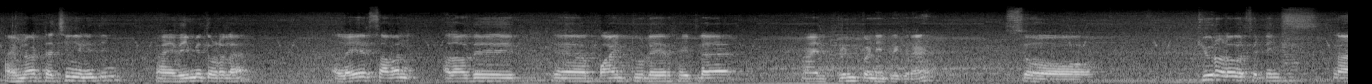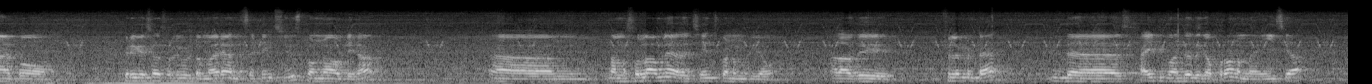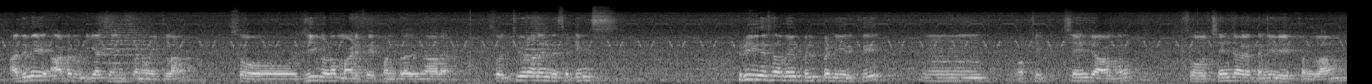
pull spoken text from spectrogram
I am not touching anything நான் எதையுமே தொடலை. லேயர் செவன் அதாவது பாயிண்ட் டூ லேயர் ஹைட்டில் நான் இது பிரிண்ட் பண்ணிகிட்ருக்கிறேன் ஸோ க்யூரோட ஒரு செட்டிங்ஸ் நான் இப்போது ப்ரீவியஸாக சொல்லி கொடுத்த மாதிரி அந்த செட்டிங்ஸ் யூஸ் பண்ணோம் அப்படின்னா நம்ம சொல்லாமலே அதை சேஞ்ச் பண்ண முடியும். அதாவது ஃபிலமெண்ட்டை இந்த ஹைட்டுக்கு வந்ததுக்கப்புறம் நம்ம ஈஸியாக அதுவே ஆட்டோமேட்டிக்காக சேஞ்ச் பண்ண வைக்கலாம். ஸோ ஜிகோட மாடிஃபை பண்ணுறதுனால ஸோ க்யூரால இந்த செட்டிங்ஸ் ப்ரீவியஸாகவே பில்ட் பண்ணியிருக்கு. ஓகே சேஞ்ச் ஆகும். ஸோ சேஞ்ச் ஆக தண்ணி வெயிட் பண்ணலாம்.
